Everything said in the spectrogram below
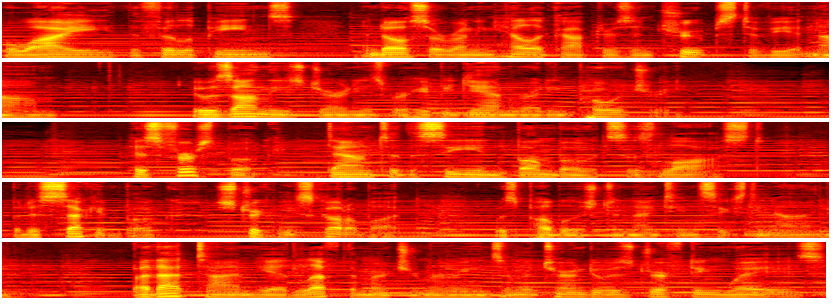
Hawaii, the Philippines, and also running helicopters and troops to Vietnam. It was on these journeys where he began writing poetry. His first book, Down to the Sea in Bumboats, is lost, but his second book, Strictly Scuttlebutt, was published in 1969. By that time, he had left the Merchant Marines and returned to his drifting ways,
